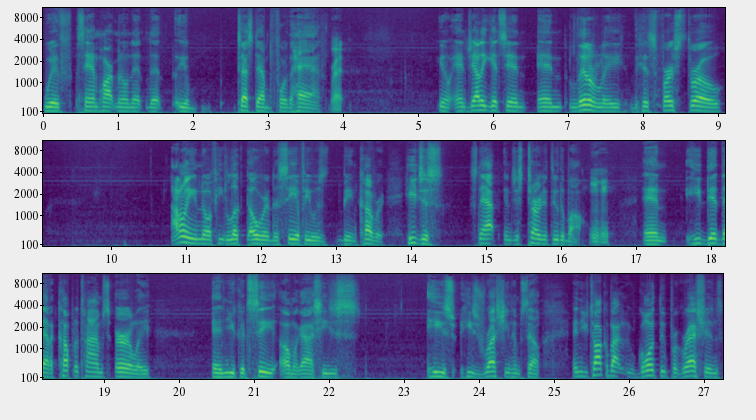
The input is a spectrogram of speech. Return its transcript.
with Sam Hartman on that that you know, touchdown before the half Right. you know, Angeli gets in and literally his first throw. I don't even know if he looked over to see if he was being covered. He just snapped and just turned it through the ball, Mhm. And he did that a couple of times early, and you could see, oh my gosh, he's he's he's rushing himself. And you talk about going through progressions.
